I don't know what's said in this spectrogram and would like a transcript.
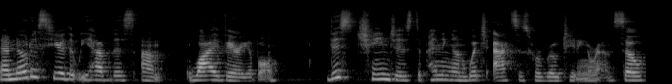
Now notice here that we have this um, y variable. This changes depending on which axis we're rotating around. So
